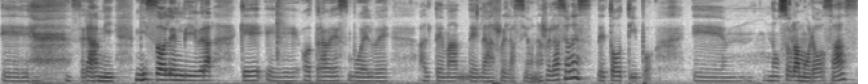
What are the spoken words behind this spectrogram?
será mi, mi, Sol en Libra que otra vez vuelve al tema de las relaciones, relaciones de todo tipo, no solo amorosas,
